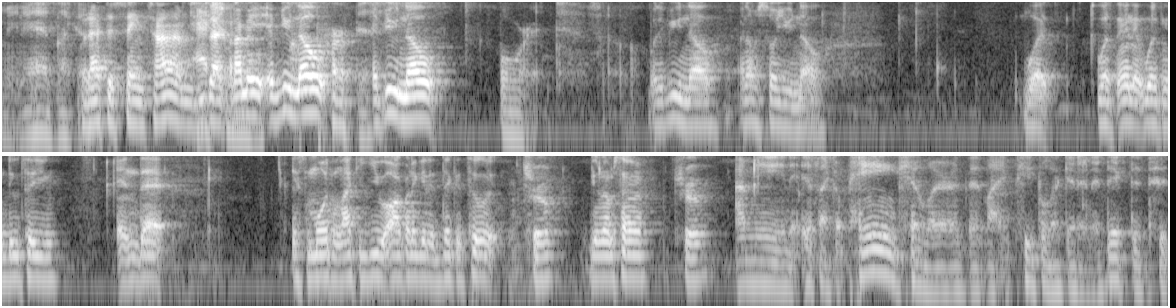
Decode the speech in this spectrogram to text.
I mean, it has like a But at the same time, you got Action. But I mean, if you know, Purpose. if you know, for it. So but if you know, and I'm sure you know what what's in it, what it can do to you, and that it's more than likely you are gonna get addicted to it. true, You know what I'm saying? true. I mean, it's like a painkiller that like people are getting addicted to.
